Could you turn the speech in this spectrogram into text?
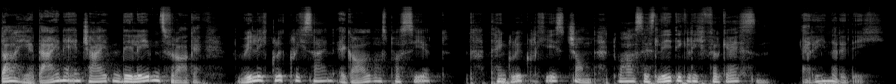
Daher deine entscheidende Lebensfrage. Will ich glücklich sein, egal was passiert? Denn glücklich ist schon, du hast es lediglich vergessen. Erinnere dich.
